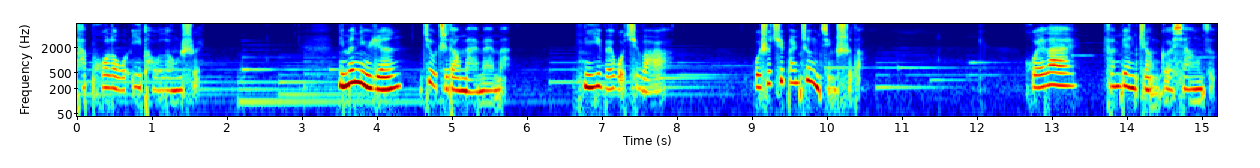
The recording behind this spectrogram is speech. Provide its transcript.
他泼了我一头冷水：“你们女人就知道买买买，你以为我去玩啊？我是去办正经事的。”回来翻遍整个箱子，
